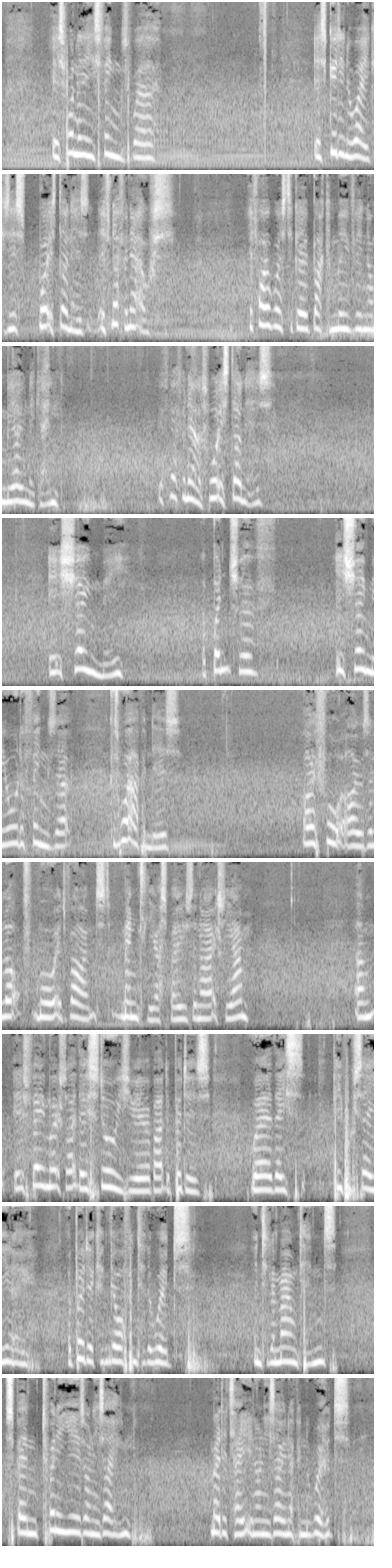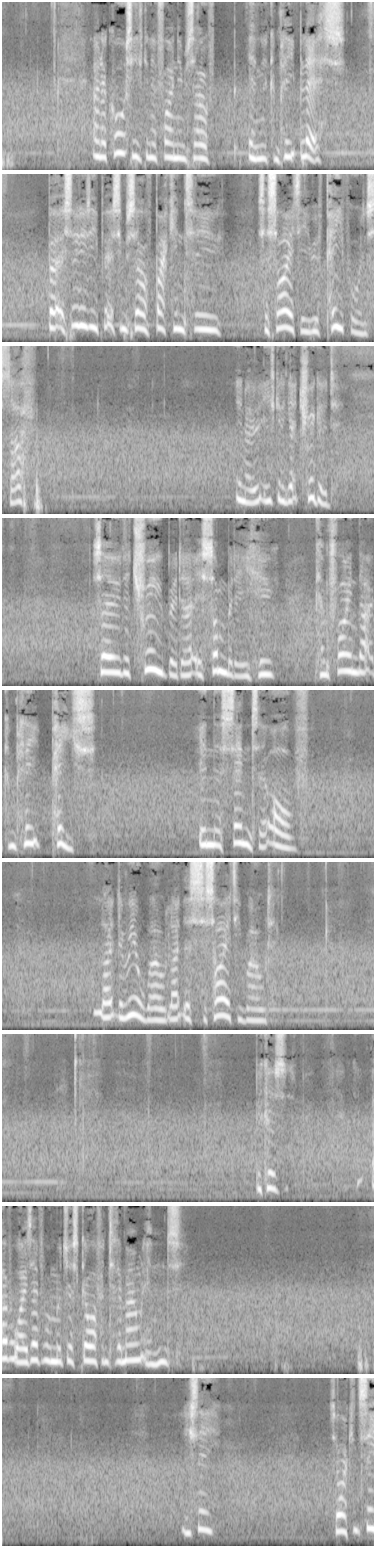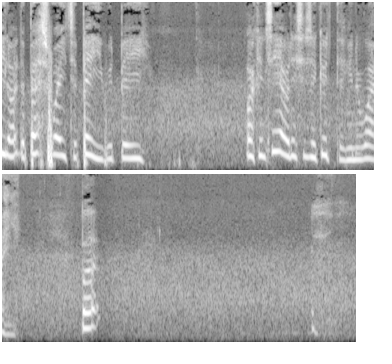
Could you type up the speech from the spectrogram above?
It's one of these things where it's good in a way because it's what it's done is if nothing else if I was to go back and move in on my own again if nothing else what it's done is it's shown me a bunch of. It's shown me all the things that. Because what happened is. I thought I was a lot more advanced mentally, I suppose, than I actually am. Um, it's very much like those stories you hear about the Buddhas, where they people say, you know, a Buddha can go off into the woods, into the mountains, spend 20 years on his own, meditating on his own up in the woods, and of course, he's going to find himself in a complete bliss. But as soon as he puts himself back into society with people and stuff, you know, he's going to get triggered. So the true Buddha is somebody who can find that complete peace in the centre of like the real world, like the society world. Because otherwise everyone would just go off into the mountains. You see? So I can see like the best way to be would be. I can see how this is a good thing in a way, but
